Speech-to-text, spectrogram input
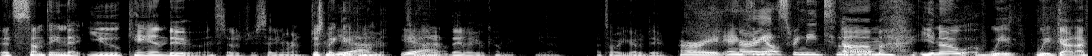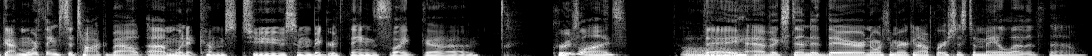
it's something that you can do instead of just sitting around. Just make the Yeah, appointment. so they yeah. they know you're coming. You know, that's all you got to do. All right. Anything right. else we need to know? Um, you know, we we've got I've got more things to talk about um, when it comes to some bigger things like uh, cruise lines. Oh. They have extended their North American operations to May 11th now.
